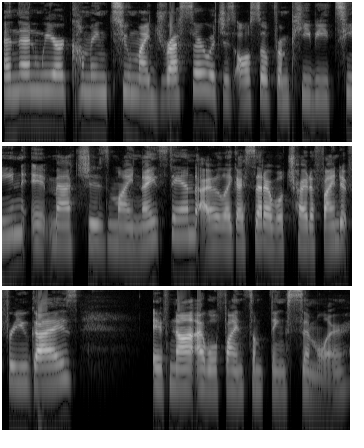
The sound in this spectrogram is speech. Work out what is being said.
And then we are coming to my dresser, which is also from PB Teen. It matches my nightstand. I like I said, I will try to find it for you guys. If not, I will find something similar.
